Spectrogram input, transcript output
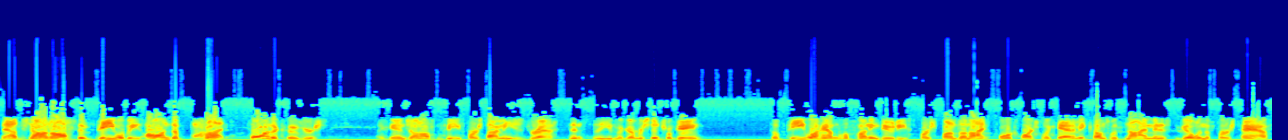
Now John Austin Peay. will be on to punt for the Cougars. Again, John Austin Peay., first time he's dressed since the Montgomery Central game. So Peay will handle the punting duties. First punt of the night for Clarksville Academy. Comes with nine minutes to go in the first half.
